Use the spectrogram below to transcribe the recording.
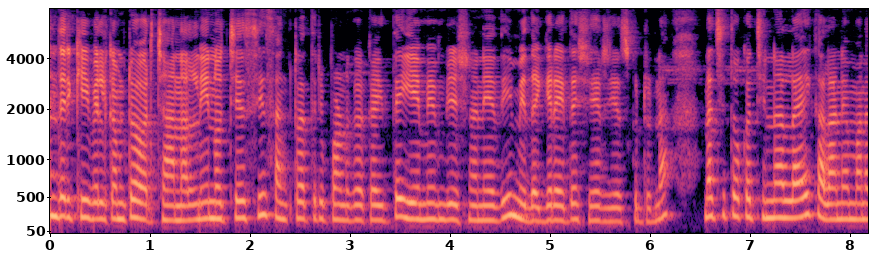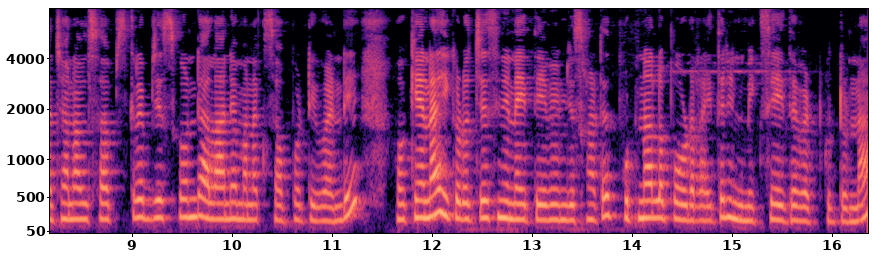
అందరికీ వెల్కమ్ టు అవర్ ఛానల్. నేను వచ్చేసి సంక్రాంతి పండుగకి అయితే ఏమేమి చేసిన అనేది మీ దగ్గర అయితే షేర్ చేసుకుంటున్నా. నచ్చితే ఒక చిన్న లైక్ అలానే మన ఛానల్ సబ్స్క్రైబ్ చేసుకోండి అలానే మనకు సపోర్ట్ ఇవ్వండి. ఓకేనా? ఇక్కడ వచ్చేసి నేనైతే ఏమేమి చేసుకున్నట్టు పుట్నాల పౌడర్ అయితే నేను మిక్సీ అయితే పెట్టుకుంటున్నా.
